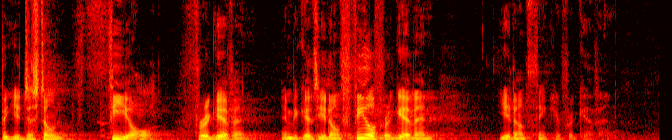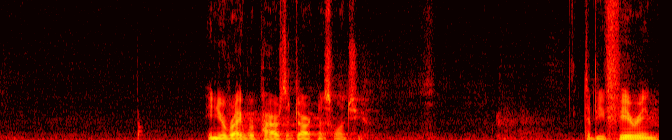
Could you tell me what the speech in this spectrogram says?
but you just don't feel forgiven. And because you don't feel forgiven, you don't think you're forgiven. And you're right where powers of darkness want you to be fearing,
